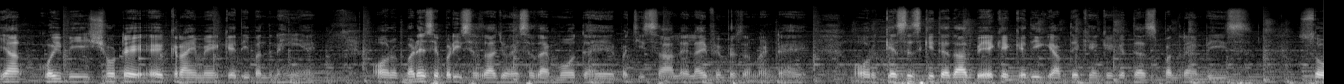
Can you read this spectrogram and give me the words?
यहाँ कोई भी छोटे क्राइम में कैदी बंद नहीं है। और बड़े से बड़ी सज़ा जो है, सज़ा मौत है, पच्चीस साल है लाइफ इम्प्रिजनमेंट है और केसेस की तादाद पे एक एक कैदी की आप देखेंगे कि दस, पंद्रह, बीस, सौ,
